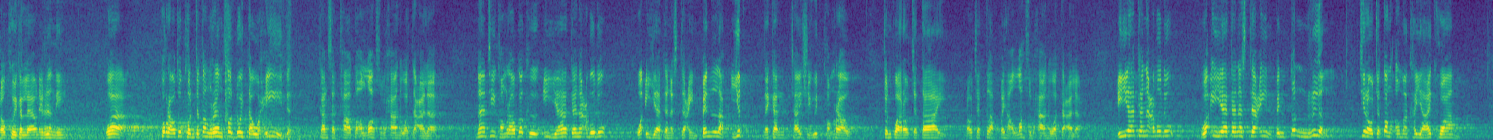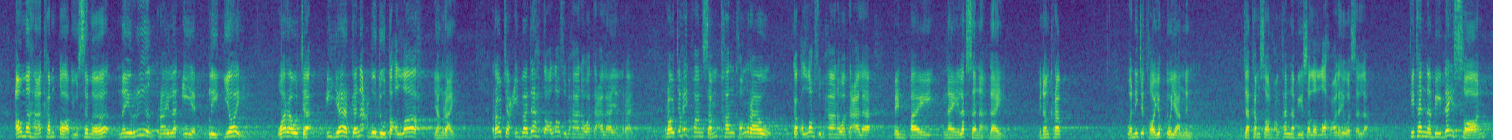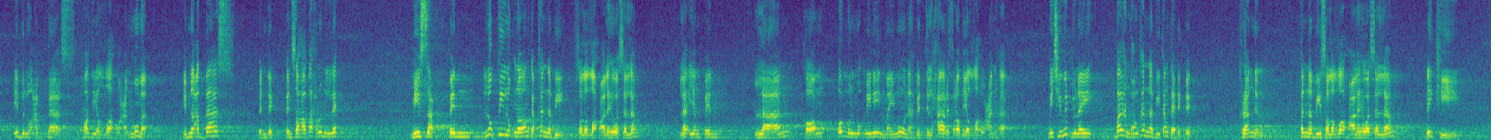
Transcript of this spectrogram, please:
เราคุยกันแล้วในเรื่องนี้ ว่าพวกเราทุกคนจะต้องเริ่มต้นด้วยเตาฮีดการศรัทธาต่อ Allah سبحانه และ تعالى หน้าที่ของเราก็คืออิยากะนะบุดุวะอิยากะนัสตะอีนเป็นหลักยึดในการใช้ชีวิตของเรา จนกว่าเราจะตาย เราจะกลับไปหา Allah سبحانه และ تعالى อิยากะนะบุดุวะอิยากะนัสตะอีนเป็นต้นเรื่องที่เราจะต้องเอามาขยายความ เอามาหาคำตอบอยู่เสมอในเรื่องรายละเอียดปลีกย่อย ว่าเราจะอิยากะนะบุดูต่อ Allah อย่างไร เราจะอิบาดะต่อ Allah سبحانه และ تعالى อย่างไร เราจะให้ความสัมพันธ์ของเรากับ Allah سبحانه และ تعالى เป็นไปในลักษณะใดพี่น้องครับ วันนี้จะขอยกตัวอย่างหนึ่ง จากคำสอนของท่านนาบีสุลต่านละฮ์อะลัยฮิวะสัลลัมที่ท่านนาบีได้สอน อิบนุอับบาสรดิยัลลอฮุอันฮุมะอิบนุอับบาสเป็นเด็ก เป็นสหาบะรุ่นเล็ก มีศักดิ์เป็นลูกพี่ลูกน้องกับท่านนาบีสุลต่านละฮ์อะลัยฮิวะสัลลัมและยังเป็นหลานของอุมุลมุมินีนไมมูนะบินติลฮาริสรดิยัลลอฮุอันฮะมีชีวิตอยู่ในบ้านของท่านนาบีตั้งแต่เด็กๆ ครั้งหนึ่ง ท่านนาบีสุลต่านละฮ์อะลัยฮิวะสัลลัมได้ขี่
